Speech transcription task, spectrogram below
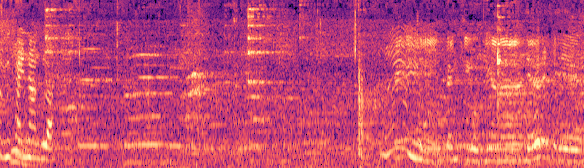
আমি খাই না এগুলা Hey, thank you, Diana. Here it is.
